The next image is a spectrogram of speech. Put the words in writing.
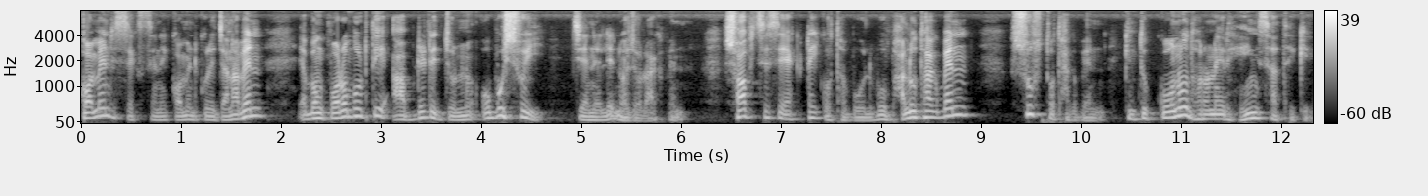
কমেন্ট সেকশনে কমেন্ট করে জানাবেন এবং পরবর্তী আপডেটের জন্য অবশ্যই চ্যানেলে নজর রাখবেন। সবশেষে একটাই কথা বলব, ভালো থাকবেন, সুস্থ থাকবেন, কিন্তু কোনো ধরনের হিংসা থেকে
